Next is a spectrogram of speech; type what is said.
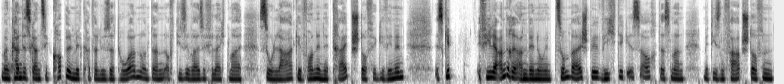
Man kann das Ganze koppeln mit Katalysatoren und dann auf diese Weise vielleicht mal solar gewonnene Treibstoffe gewinnen. Es gibt viele andere Anwendungen. Zum Beispiel wichtig ist auch, dass man mit diesen Farbstoffen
